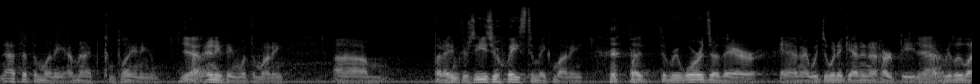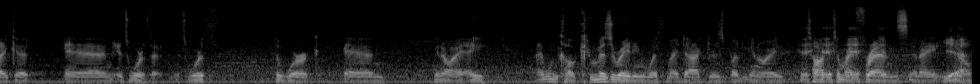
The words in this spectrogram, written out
Not that the money, I'm not complaining Yeah. about anything with the money. Um, but I think there's easier ways to make money. but the rewards are there, and I would do it again in a heartbeat. Yeah. I really like it, and it's worth it. It's worth the work. And you know, I, I, I wouldn't call it commiserating with my doctors, but you know, I talk to my friends, and I, you know,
